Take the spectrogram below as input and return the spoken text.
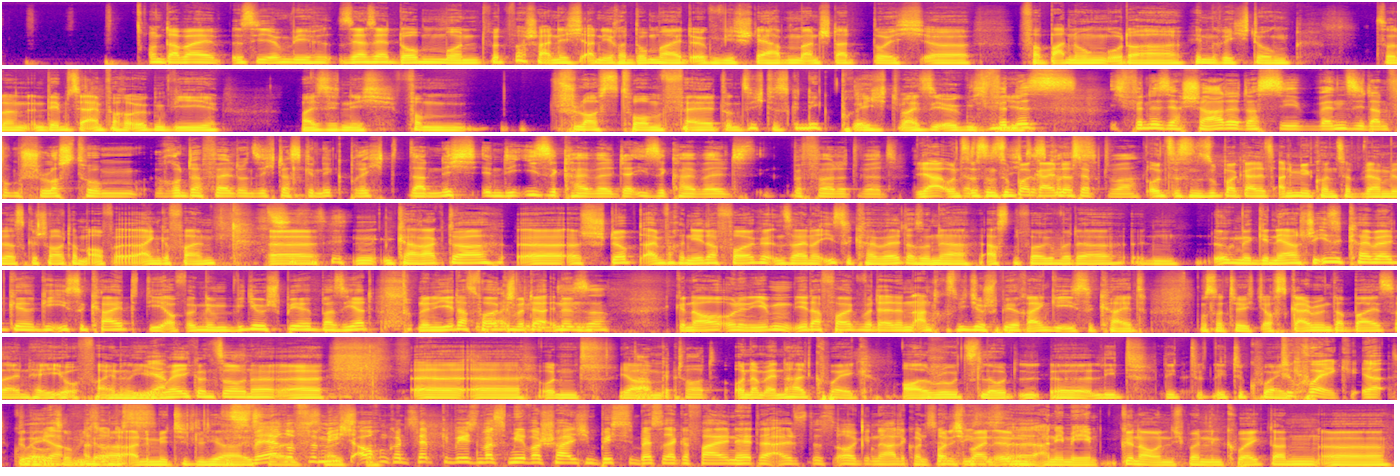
und dabei ist sie irgendwie sehr, sehr dumm und wird wahrscheinlich an ihrer Dummheit irgendwie sterben, anstatt durch äh, Verbannung oder Hinrichtung, sondern indem sie einfach irgendwie, weiß ich nicht, vom Schlossturm fällt und sich das Genick bricht, weil sie irgendwie. Ich finde es, ich finde es ja schade, dass sie, wenn sie dann vom Schlossturm runterfällt und sich das Genick bricht, dann nicht in die Isekai-Welt der Isekai-Welt befördert wird. Ja, uns ist ein super geiles, Konzept war. uns ist ein super geiles Anime-Konzept, während wir das geschaut haben, auf, äh, eingefallen. äh, ein Charakter äh, stirbt einfach in jeder Folge in seiner Isekai-Welt. Also in der ersten Folge wird er in irgendeine generische Isekai-Welt ge geisekait, die auf irgendeinem Videospiel basiert. Und in jeder Zum Folge wird Beispiel er in in einen. Genau, und in jedem, jeder Folge wird er in ein anderes Videospiel reingeisekait. Muss natürlich auch Skyrim dabei sein, hey yo, finally Ja. awake und so, ne? Äh, äh, äh, und ja, Danke, Todd. und am Ende halt Quake. All routes load, äh, lead, lead, to, lead to Quake. To Quake, ja. Genau, ja, so wie also der das, Anime-Titel hier das heißt. wäre heißt- für mich heißt. auch ein Konzept gewesen, was mir wahrscheinlich ein bisschen besser gefallen hätte als das originale Konzept Und ich meine, dieses, in- äh, Anime. Genau, und ich meine, in Quake dann äh,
